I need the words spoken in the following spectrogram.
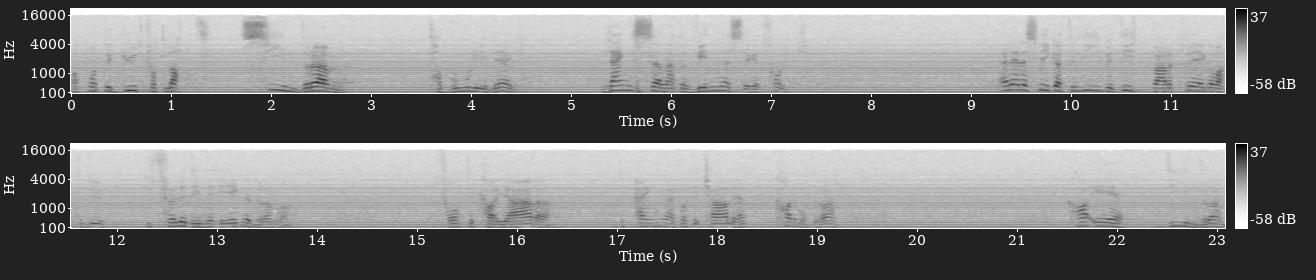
Har på en måte Gud fått latt sin drøm ta bolig i deg? Lengselen etter å vinne seg et folk? Eller er det slik at livet ditt bærer preg av at du, du følger dine egne drømmer? I forhold til karriere, til penger, i til kjærlighet, hva det måtte være. Hva er din drøm?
